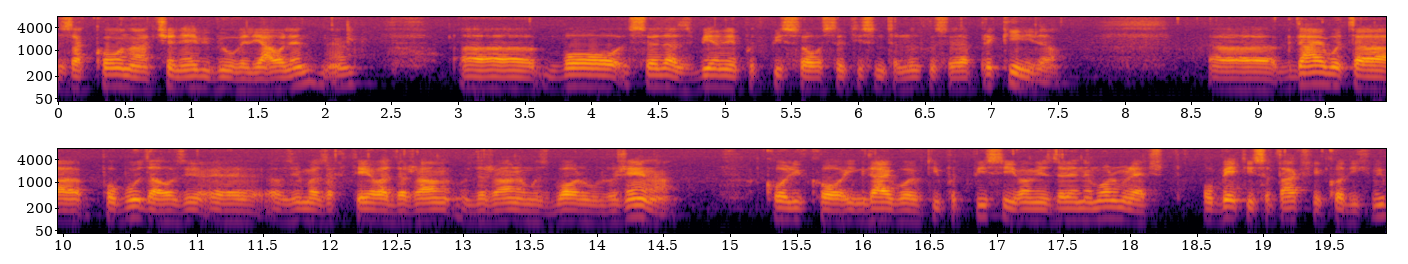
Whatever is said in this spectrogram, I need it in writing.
zakona, če ne bi bil uveljavljen, ne, uh, bo seveda zbiranje podpisov se v tistem trenutku seveda prekinilo. Uh, kdaj bo ta pobuda oziroma zahteva držav, v državnemu zboru vložena, koliko in kdaj bojo ti podpisi, vam je zdaj ne morem reči. Obeti so takšni, kot jih vi.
